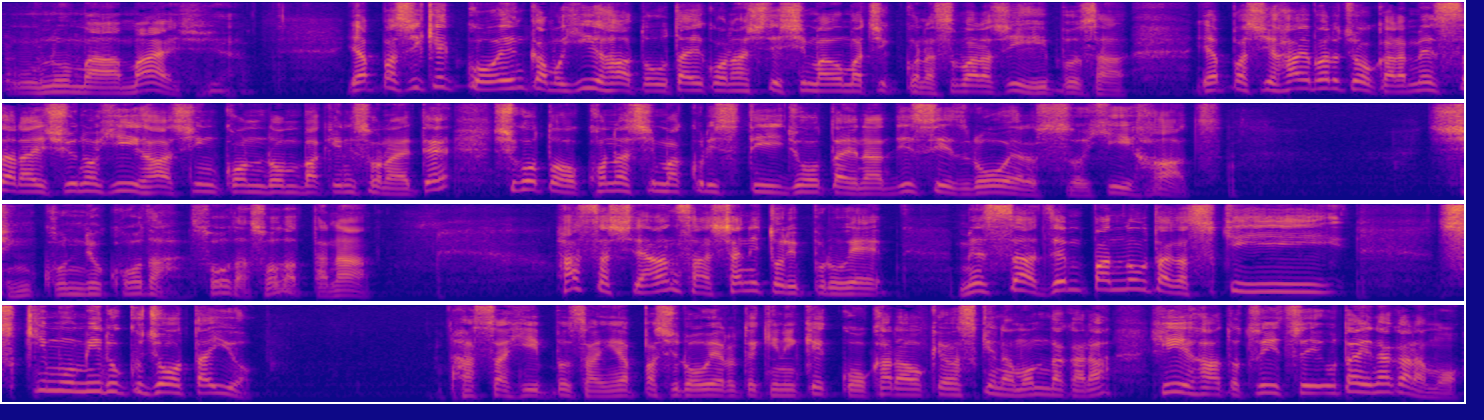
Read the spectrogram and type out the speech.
うぬままいしや。やっぱし結構演歌もヒーハーと歌いこなしてしまうマチックな素晴らしいヒープーさん。やっぱし灰原町からメッサ来週のヒーハー新婚論化けに備えて仕事をこなしまくりスティ状態な This is Royals ヒーハーツ新婚旅行だ。そうだそうだったな。発作してアンサーシャニトリプル A メッサー全般の歌が好きスキムミルク状態よ。ハッサヒープさんやっぱしローヤル的に結構カラオケは好きなもんだからヒーハーとついつい歌いながらも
